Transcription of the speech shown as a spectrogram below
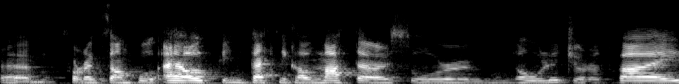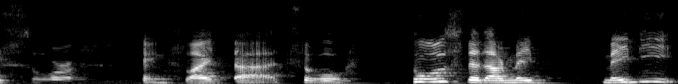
um, for example, help in technical matters or knowledge or advice or things like that. So tools that are may- maybe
